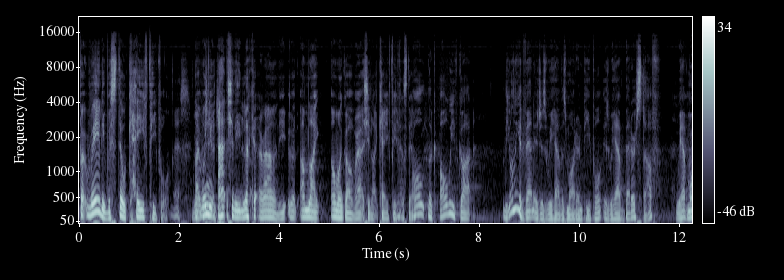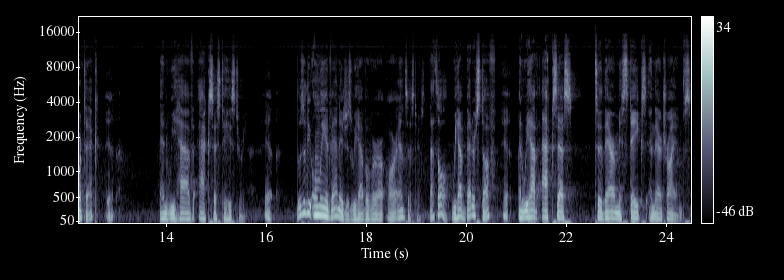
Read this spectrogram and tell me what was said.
But really, we're still cave people. Yes, Like when you actually look at around, you, I'm like, oh my god, we're actually like cave people still. All look, all we've got. The only advantages we have as modern people is we have better stuff, we have more tech, yeah, and we have access to history. yeah, Those are the only advantages we have over our, our ancestors. That's all. We have better stuff, Yeah. and we have access to their mistakes and their triumphs.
